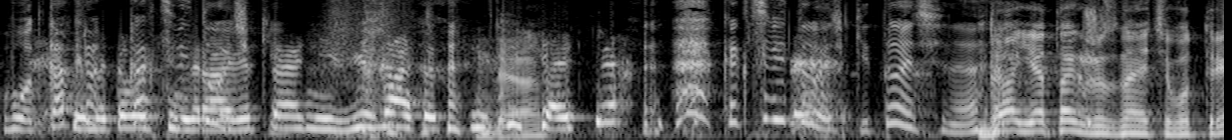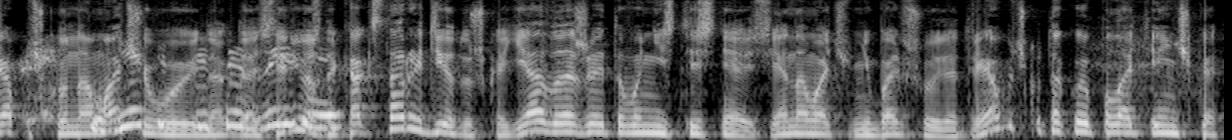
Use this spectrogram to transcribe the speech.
Вот, как, Им это как очень цветочки. нравится, они визат от Как цветочки, точно. Да, я также, знаете, вот тряпочку намачиваю иногда, серьезно, как старый дедушка, я даже этого не стесняюсь. Я намачиваю небольшую тряпочку, такое полотенечко,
